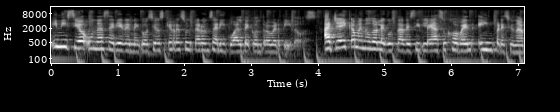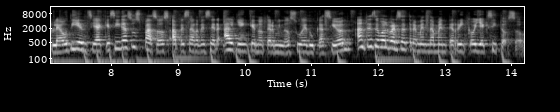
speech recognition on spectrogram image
inició una serie de negocios que resultaron ser igual de controversiales a Jake a menudo le gusta decirle a su joven e impresionable audiencia que siga sus pasos a pesar de ser alguien que no terminó su educación antes de volverse tremendamente rico y exitoso.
